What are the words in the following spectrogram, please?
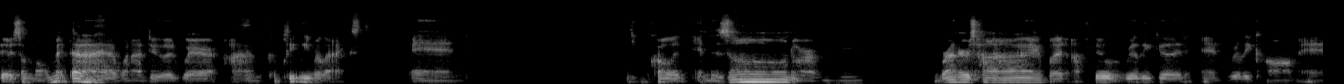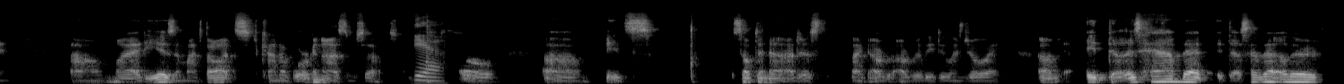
there's a moment that I have when I do it where I'm completely relaxed and you can call it in the zone or mm-hmm. runner's high, but I feel really good and really calm. And um, my ideas and my thoughts kind of organize themselves. Yeah. So um, it's something that I just like, I, I really do enjoy. Um, it does have that, it does have that other,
